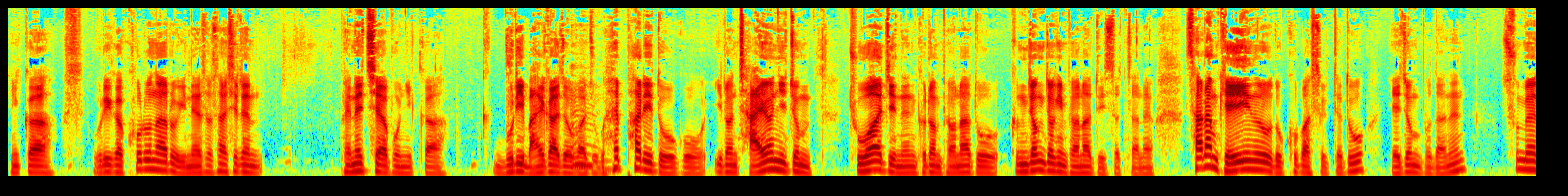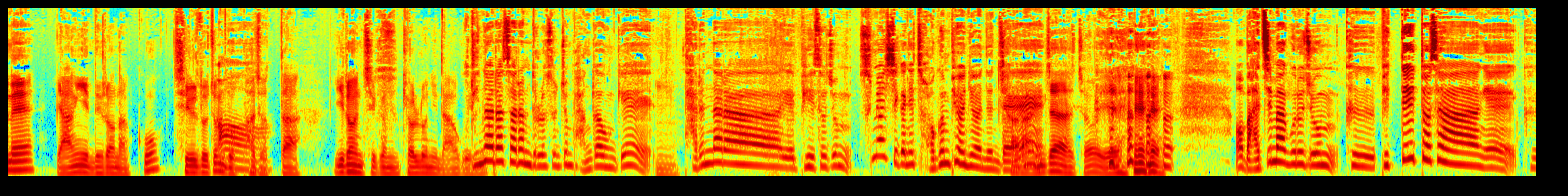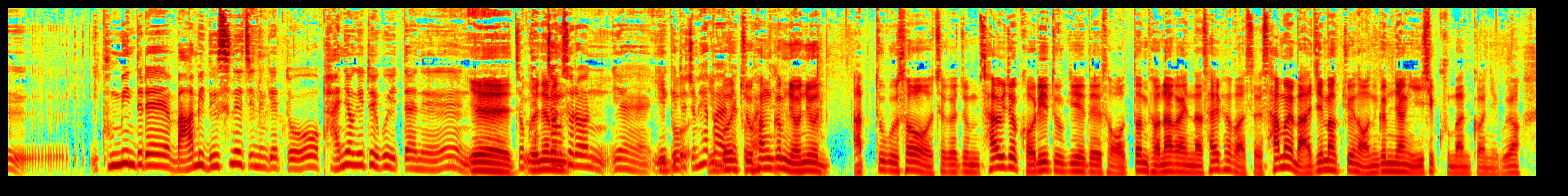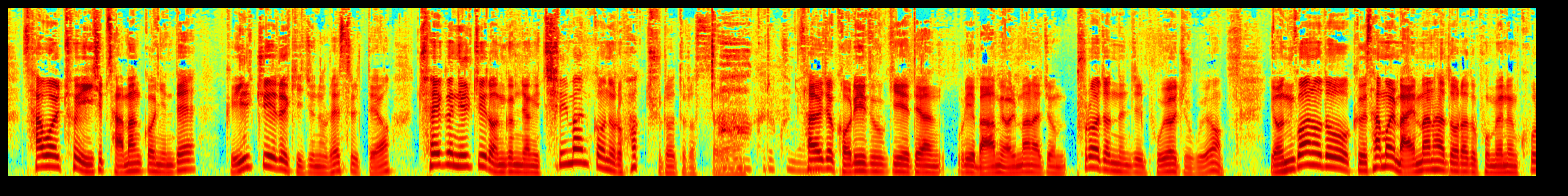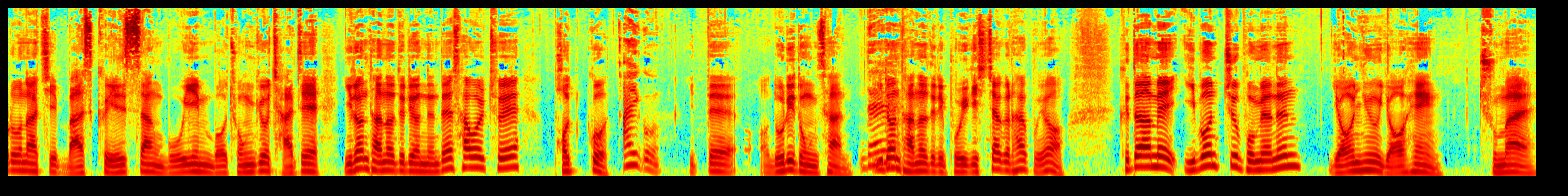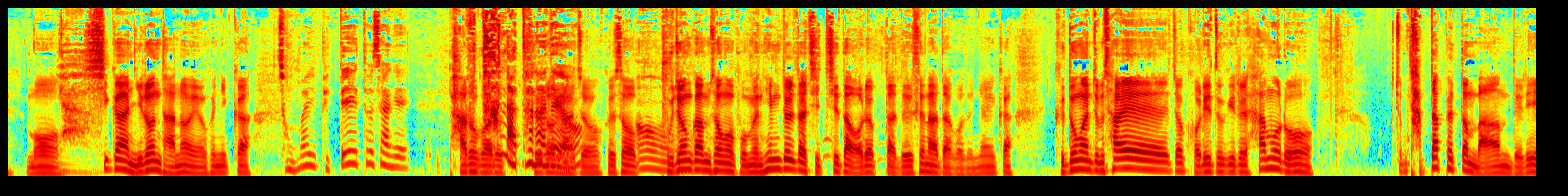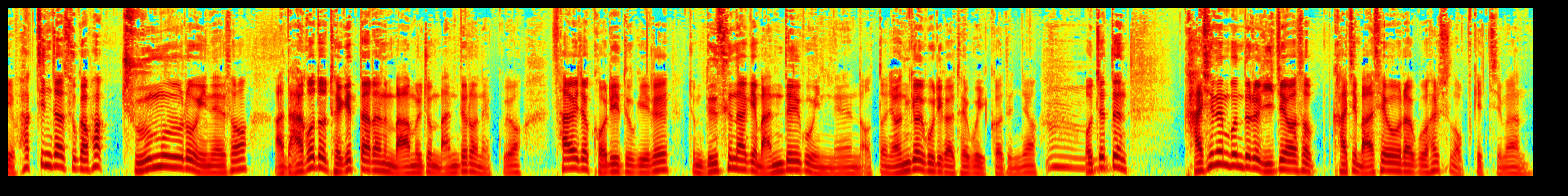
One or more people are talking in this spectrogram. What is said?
그러니까 우리가 코로나로 인해서 사실은 베네치아 보니까 그 물이 맑아져 가지고 음. 해파리도 오고 이런 자연이 좀 좋아지는 그런 변화도 긍정적인 변화도 있었잖아요. 사람 개인으로 놓고 봤을 때도 예전보다는 수면의 양이 늘어났고 질도 좀 아. 높아졌다. 이런 지금 결론이 나오고 우리나라 사람들로서는 좀 반가운 게 음. 다른 나라에 비해서 좀 수면 시간이 적은 편이었는데 잘안 자죠. 예. 어, 마지막으로 좀 그 빅데이터 상의 그 국민들의 마음이 느슨해지는 게 또 반영이 되고 있다는 예, 좀 걱정스러운 예, 얘기도 이번, 좀 해봐야 될것 같아요. 이번 주 황금 연휴 앞두고서 제가 좀 사회적 거리두기에 대해서 어떤 변화가 있나 살펴봤어요. 3월 마지막 주에는 언급량이 29만 건이고요. 4월 초에 24만 건인데 그 일주일을 기준으로 했을 때요. 최근 일주일 언급량이 7만 건으로 확 줄어들었어요. 아, 그렇군요. 사회적 거리두기에 대한 우리의 마음이 얼마나 좀 풀어졌는지 보여주고요. 연관어도 그 3월 말만 하더라도 보면은 코로나 집 마스크 일상 모임 뭐 종교 자제 이런 단어들이었는데 4월 초에 벚꽃 아이고 이때 어, 놀이동산 네. 이런 단어들이 보이기 시작을 하고요. 그 다음에 이번 주 보면은 연휴 여행 주말 뭐 야. 시간 이런 단어예요. 그러니까 정말 빅데이터 상에 바로바로 나타나네요. 드러나죠. 그래서 어. 부정 감성어 보면 힘들다, 지치다, 어렵다, 느슨하다거든요. 그러니까 그동안 좀 사회적 거리두기를 함으로 좀 답답했던 마음들이 확진자 수가 확 줌으로 인해서 아 나고도 되겠다라는 마음을 좀 만들어냈고요. 사회적 거리두기를 좀 느슨하게 만들고 있는 어떤 연결고리가 되고 있거든요. 음. 어쨌든 가시는 분들을 이제 와서 가지 마세요라고 할 수는 없겠지만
